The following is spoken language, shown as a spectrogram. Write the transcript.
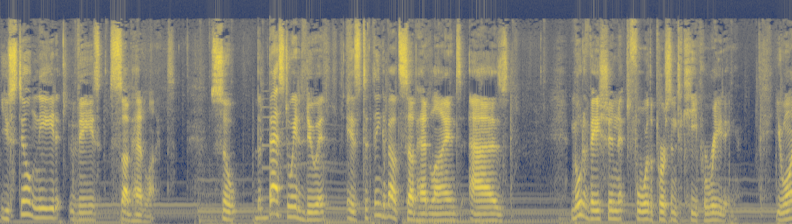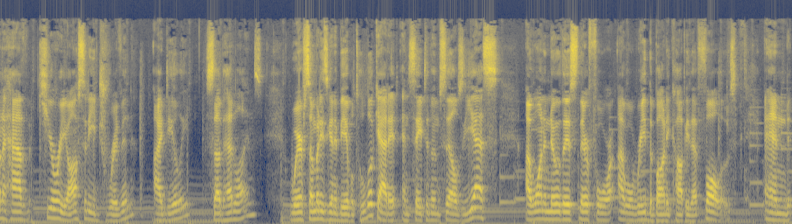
you still need these subheadlines. So the best way to do it is to think about subheadlines as motivation for the person to keep reading. You want to have curiosity driven, ideally, subheadlines, where somebody's going to be able to look at it and say to themselves, yes, I want to know this, therefore I will read the body copy that follows. And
